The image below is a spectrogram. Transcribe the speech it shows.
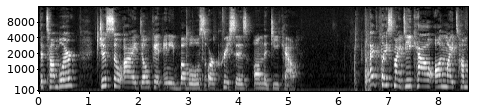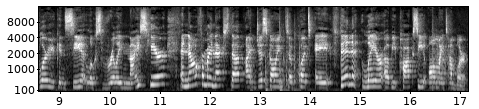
the tumbler just so I don't get any bubbles or creases on the decal. I've placed my decal on my tumbler. You can see it looks really nice here. And now for my next step, I'm just going to put a thin layer of epoxy on my tumbler.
